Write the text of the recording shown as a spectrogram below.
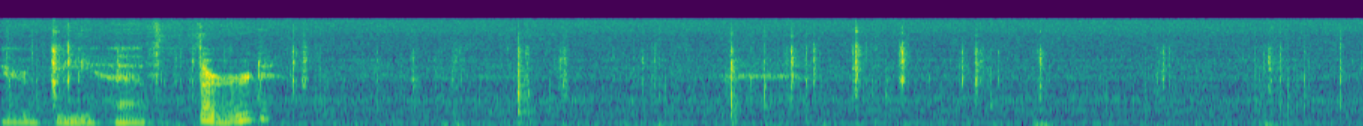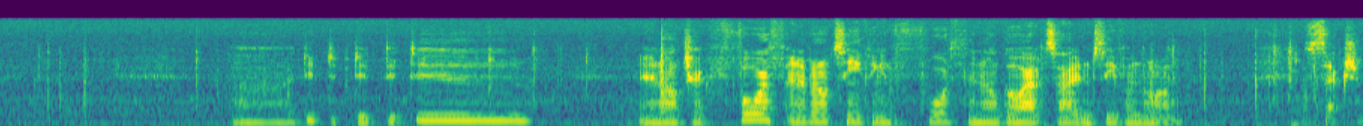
Here we have third. Uh, do, do, do. And I'll check fourth, and if I don't see anything in fourth, then I'll go outside and see if I'm in the wrong section.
